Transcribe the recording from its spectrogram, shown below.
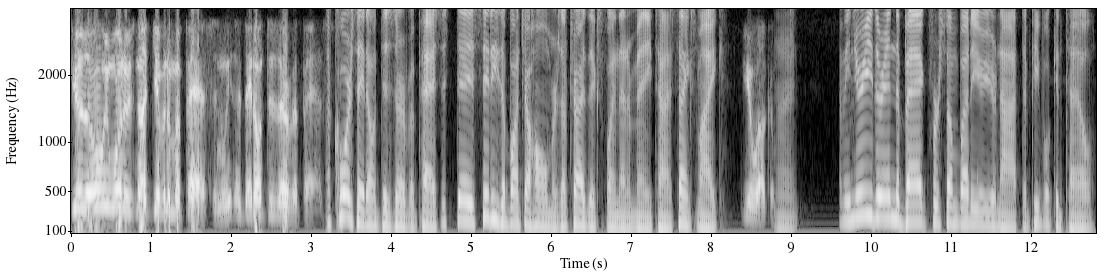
you're the only one who's not giving them a pass, and we, they don't deserve a pass. Of course they don't deserve a pass. This, the city's a bunch of homers. I've tried to explain that many times. Thanks, Mike. You're welcome. All right. I mean, you're either in the bag for somebody or you're not. That people can tell.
